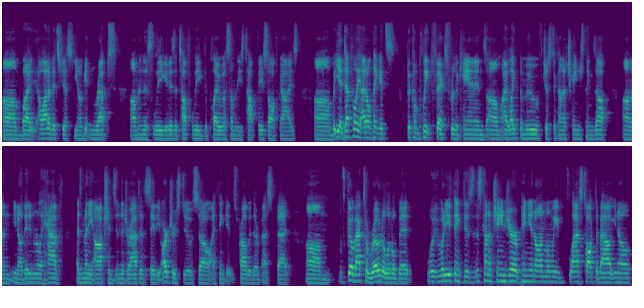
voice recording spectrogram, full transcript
um, but a lot of it's just you know getting reps um, in this league. It is a tough league to play with some of these top face-off guys. Um, but yeah, definitely, I don't think it's the complete fix for the Cannons. Um, I like the move just to kind of change things up. Um, and you know they didn't really have as many options in the draft as say the Archers do. So I think it's probably their best bet. Um, let's go back to Rode a little bit. What, what, do you think? Does this kind of change your opinion on when we last talked about, you know,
